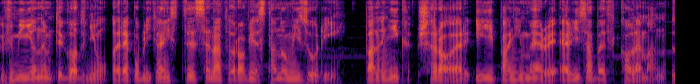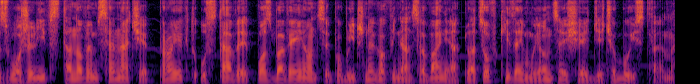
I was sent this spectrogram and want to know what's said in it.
W minionym tygodniu republikańscy senatorowie stanu Missouri, pan Nick Schroer i pani Mary Elizabeth Coleman, złożyli w stanowym Senacie projekt ustawy pozbawiający publicznego finansowania placówki zajmujące się dzieciobójstwem.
